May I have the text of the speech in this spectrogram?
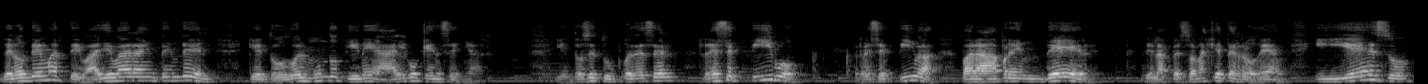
de los demás te va a llevar a entender que todo el mundo tiene algo que enseñar. Y entonces tú puedes ser receptivo, receptiva para aprender de las personas que te rodean. Y eso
